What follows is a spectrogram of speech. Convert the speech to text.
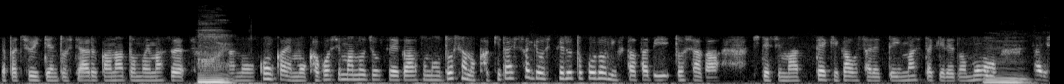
やっぱ注意点としてあるかなと思います、はい、あの今回も鹿児島の女性がその土砂のかき出し作業をしているところに再び土砂が来てしまって怪我をされていましたけれども、うん、やはり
